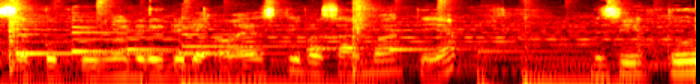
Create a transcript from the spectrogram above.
sepupunya dari Dedek Lesti persahabat ya di situ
